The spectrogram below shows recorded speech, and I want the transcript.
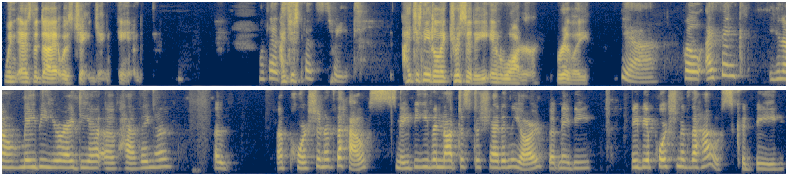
when as the diet was changing. And Well, that's just- that's sweet. I just need electricity and water, really. Yeah. Well, I think, you know, maybe your idea of having a, a a portion of the house, maybe even not just a shed in the yard, but maybe maybe a portion of the house could be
